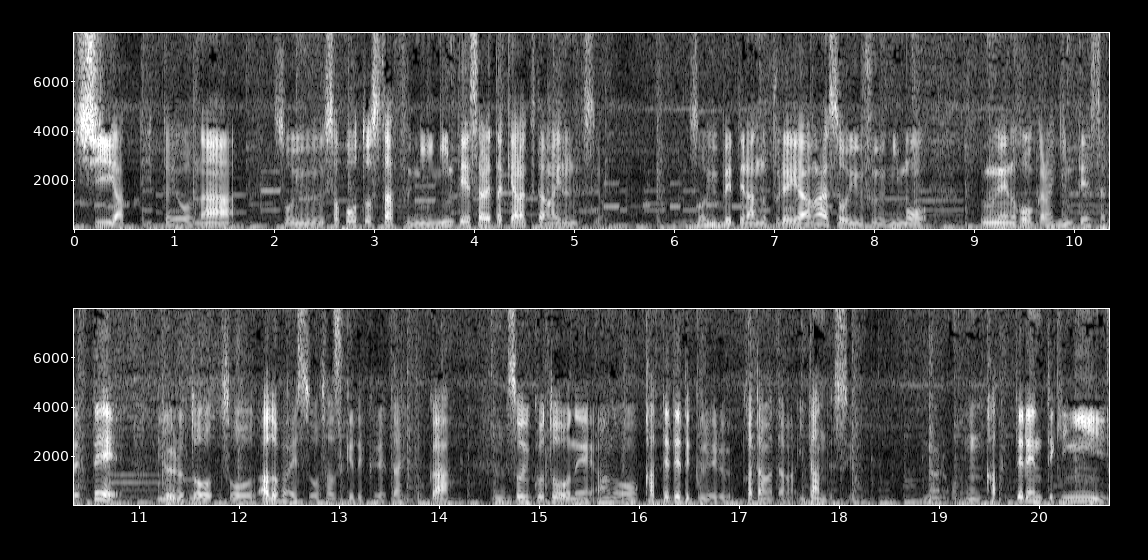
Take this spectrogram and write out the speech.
シーアっていったような、そういうサポートスタッフに認定されたキャラクターがいるんですよ。そういうベテランのプレイヤーがそういう風にもう運営の方から認定されて、いろいろとそうアドバイスを授けてくれたりとか、うんそういうことをね、あの買って出てくれる方々がいたんですよ。なるほど。うん、勝手連的に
